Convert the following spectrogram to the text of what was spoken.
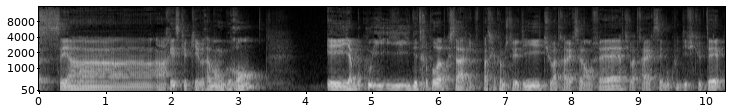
c'est un risque qui est vraiment grand Et il y a beaucoup, il, est très probable que ça arrive. Parce que comme je te l'ai dit, tu vas traverser l'enfer, tu vas traverser beaucoup de difficultés.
